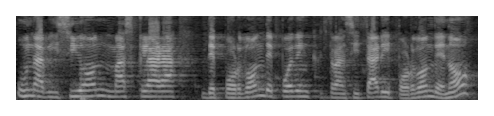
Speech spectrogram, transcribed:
una visión más clara de por dónde pueden transitar y por dónde no.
